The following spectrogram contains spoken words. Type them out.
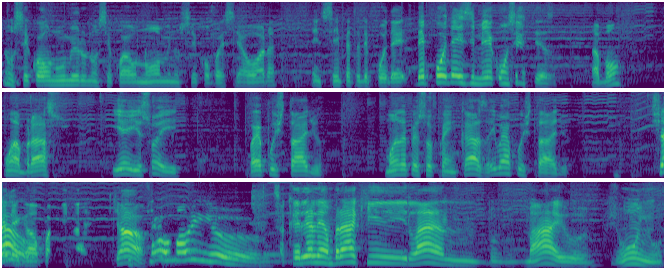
Não sei qual é o número, não sei qual é o nome, não sei qual vai ser a hora. A gente sempre até depois da, depois das 10 e meia, com certeza. Tá bom? Um abraço. E é isso aí. Vai pro estádio. Manda a pessoa ficar em casa e vai pro estádio. Tchau. É legal pra. Tchau. Tchau, Maurinho. Só queria lembrar que lá em maio, junho,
